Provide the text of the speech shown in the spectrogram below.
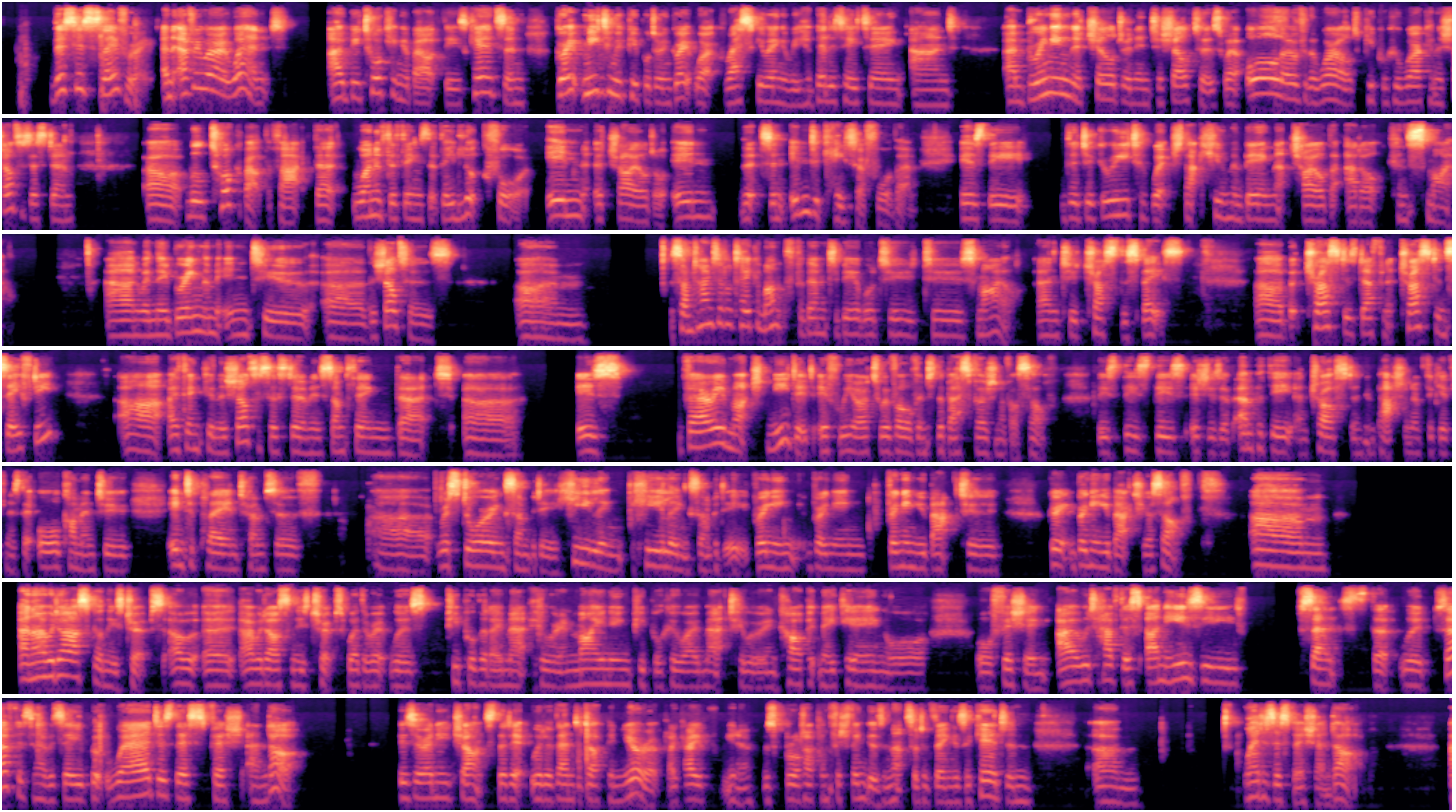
this is slavery. And everywhere I went, I'd be talking about these kids and great meeting with people doing great work, rescuing and rehabilitating and and bringing the children into shelters where all over the world people who work in the shelter system uh, will talk about the fact that one of the things that they look for in a child or in that's an indicator for them is the the degree to which that human being that child that adult can smile. And when they bring them into uh, the shelters um, sometimes it'll take a month for them to be able to to smile and to trust the space. Uh, but trust is definite. Trust and safety, uh, I think, in the shelter system is something that uh, is very much needed if we are to evolve into the best version of ourselves. These, these, these issues of empathy and trust and compassion and forgiveness, they all come into, into play in terms of uh, restoring somebody, healing, healing somebody, bringing, bringing, bringing you back to bringing you back to yourself. Um, and I would ask on these trips, I, uh, I, would ask on these trips whether it was people that I met who were in mining, people who I met who were in carpet making or or fishing. I would have this uneasy sense that would surface, and I would say, "But where does this fish end up? Is there any chance that it would have ended up in Europe? Like I, you know, was brought up on fish fingers and that sort of thing as a kid, and um, where does this fish end up?"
